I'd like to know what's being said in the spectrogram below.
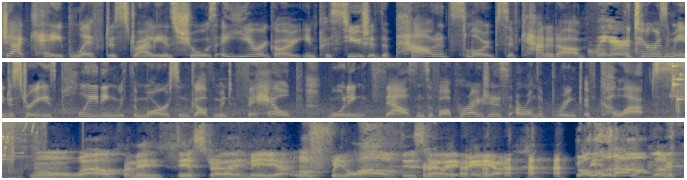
Jack Keep left Australia's shores a year ago in pursuit of the powdered slopes of Canada. Weird. The tourism industry is pleading with the Morrison government for help, warning thousands of operators are on the brink of collapse. Oh wow! I mean, the Australian media. Oof, we love the Australian media. we Gobble it up. love them.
